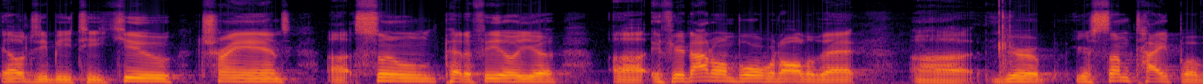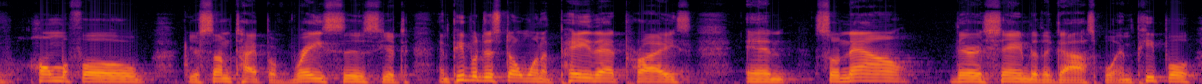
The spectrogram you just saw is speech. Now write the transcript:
LGBTQ, trans, uh, soon pedophilia, uh, if you're not on board with all of that, uh, you're you're some type of homophobe, you're some type of racist, t- and people just don't want to pay that price, and so now they're ashamed of the gospel, and people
